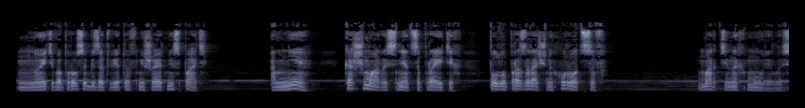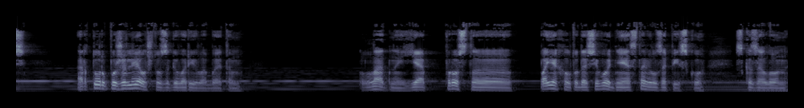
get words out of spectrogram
Но эти вопросы без ответов мешают мне спать. А мне кошмары снятся про этих полупрозрачных уродцев. Марти нахмурилась. Артур пожалел, что заговорил об этом. «Ладно, я просто поехал туда сегодня и оставил записку», — сказал он.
